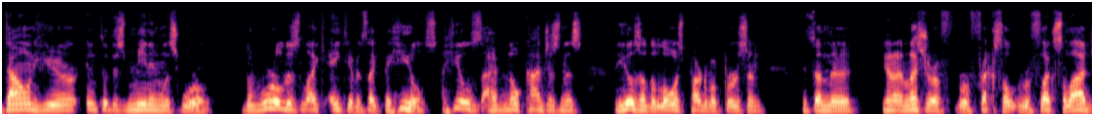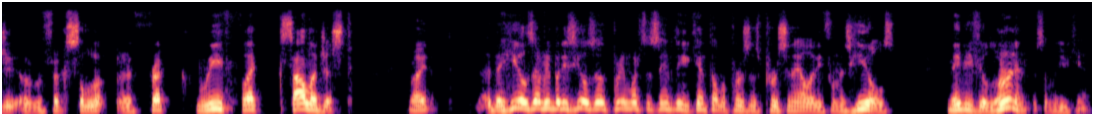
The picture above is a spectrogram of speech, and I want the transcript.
down here into this meaningless world. The world is like Akiv, it's like the heels. Heels I have no consciousness. The heels are the lowest part of a person. It's on the, you know, unless you're a reflexol, reflexology, a uh, reflexologist, right? The heels, everybody's heels are pretty much the same thing. You can't tell a person's personality from his heels. Maybe if you learn it something, you can.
